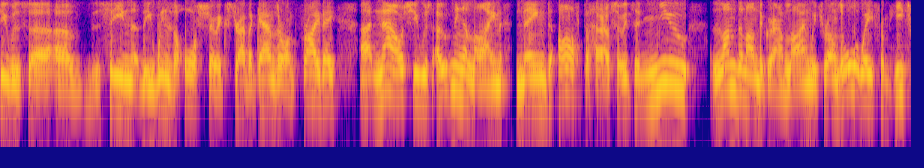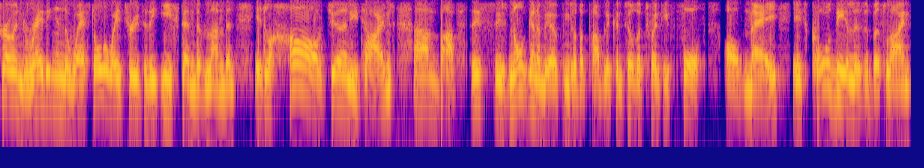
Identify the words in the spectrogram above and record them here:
she was uh, uh, seen at the Windsor Horse Show extravaganza on Friday, uh, now she was opening a line named after her. So it's a new London Underground line, which runs all the way from Heathrow and Reading in the west, all the way through to the east end of London. It'll halve journey times, um, but this is not going to be open to the public until the 24th of May. It's called the Elizabeth Line,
